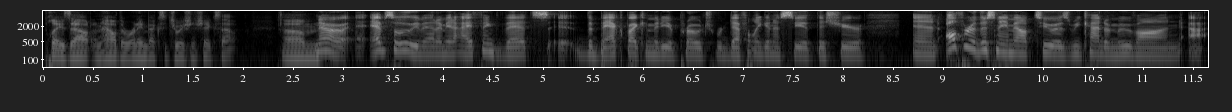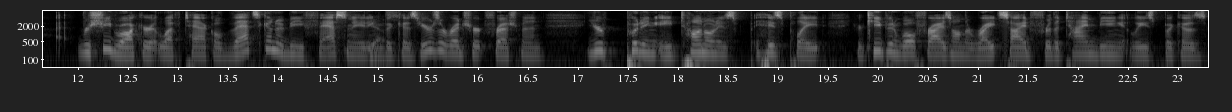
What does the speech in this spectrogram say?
plays out and how the running back situation shakes out. Um, no, absolutely, man. I mean, I think that's uh, the back by committee approach. We're definitely going to see it this year. And I'll throw this name out too as we kind of move on. Uh, Rasheed Walker at left tackle. That's going to be fascinating yes. because here's a redshirt freshman. You're putting a ton on his his plate. You're keeping Will Fries on the right side for the time being, at least, because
